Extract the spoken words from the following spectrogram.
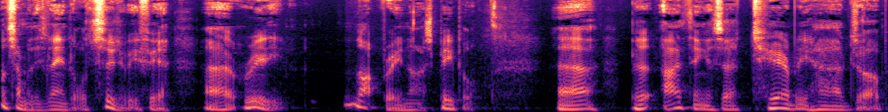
and some of these landlords too, to be fair, are really not very nice people. Uh, but I think it's a terribly hard job,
